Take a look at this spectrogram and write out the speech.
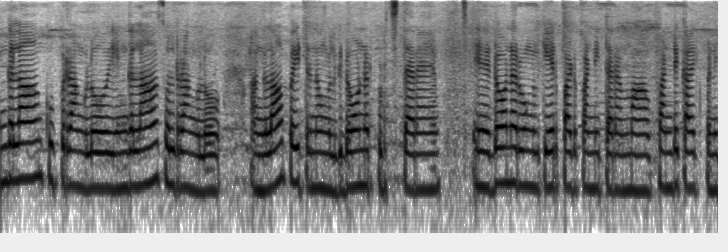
எங்கெல்லாம் கூப்பிட்றாங்களோ எங்கெல்லாம் சொல்கிறாங்களோ அங்கெல்லாம் போயிட்டு உங்களுக்கு டோனர் பிடிச்சி தரேன். டோனர் உங்களுக்கு ஏற்பாடு பண்ணி தரேம்மா ஃபண்டு கலெக்ட் பண்ணி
